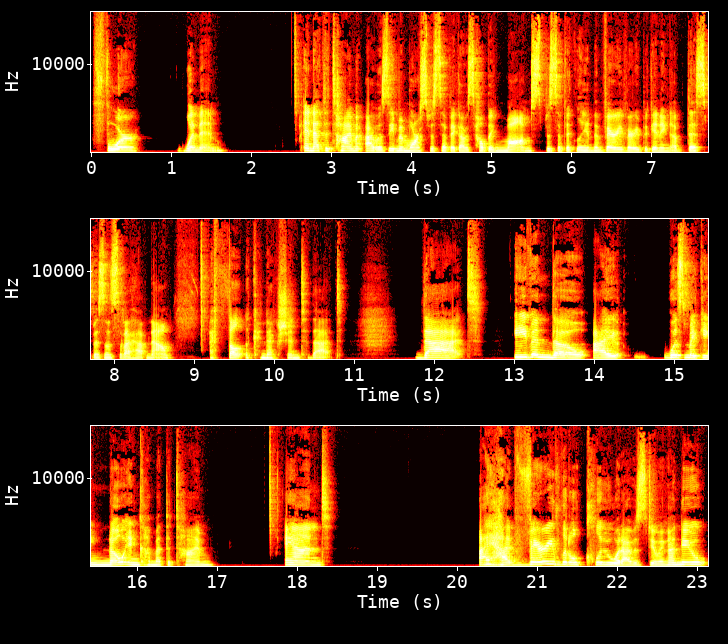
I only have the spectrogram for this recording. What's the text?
for women. And at the time, I was even more specific. I was helping moms specifically in the very, very beginning of this business that I have now. I felt a connection to that. That, even though I was making no income at the time and I had very little clue what I was doing. I knew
